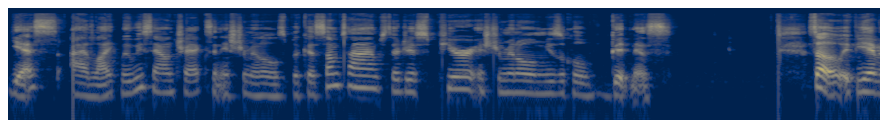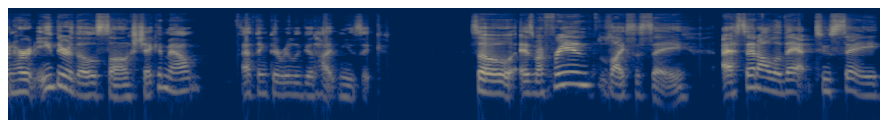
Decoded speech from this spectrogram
Yes, I like movie soundtracks and instrumentals because sometimes they're just pure instrumental musical goodness. So if you haven't heard either of those songs, check them out. I think they're really good hype music. So, as my friend likes to say, I said all of that to say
